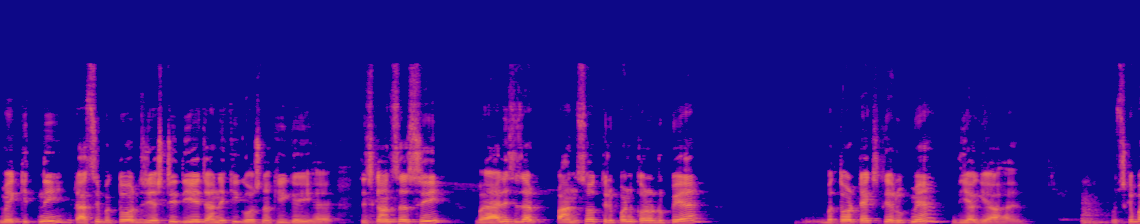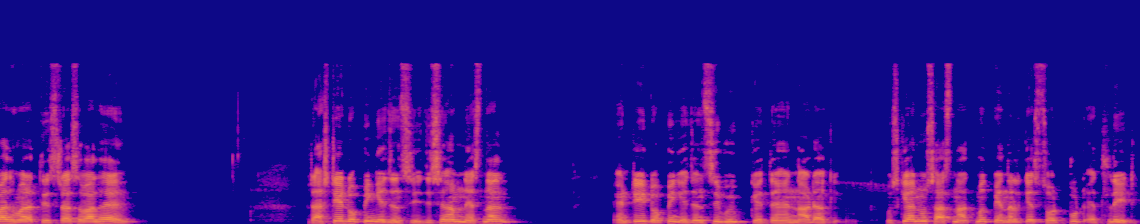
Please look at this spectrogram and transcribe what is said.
में कितनी राशि बतौर जीएसटी दिए जाने की घोषणा की गई है? इसका आंसर सी, बयालीस हज़ार पाँच सौ तिरपन करोड़ रुपये बतौर टैक्स के रूप में दिया गया है। उसके बाद हमारा तीसरा सवाल है राष्ट्रीय डोपिंग एजेंसी, जिसे हम नेशनल एंटी डोपिंग एजेंसी भी कहते हैं, नाडा की। उसके अनुशासनात्मक पैनल के शॉर्टपुट एथलीट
